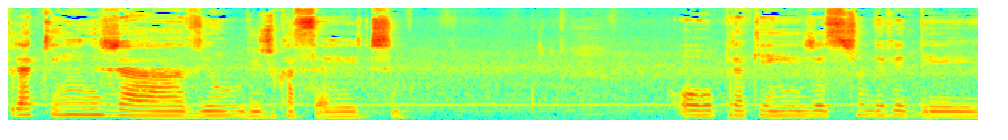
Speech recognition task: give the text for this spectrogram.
para quem já viu um videocassete, ou para quem já assistiu um DVD,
